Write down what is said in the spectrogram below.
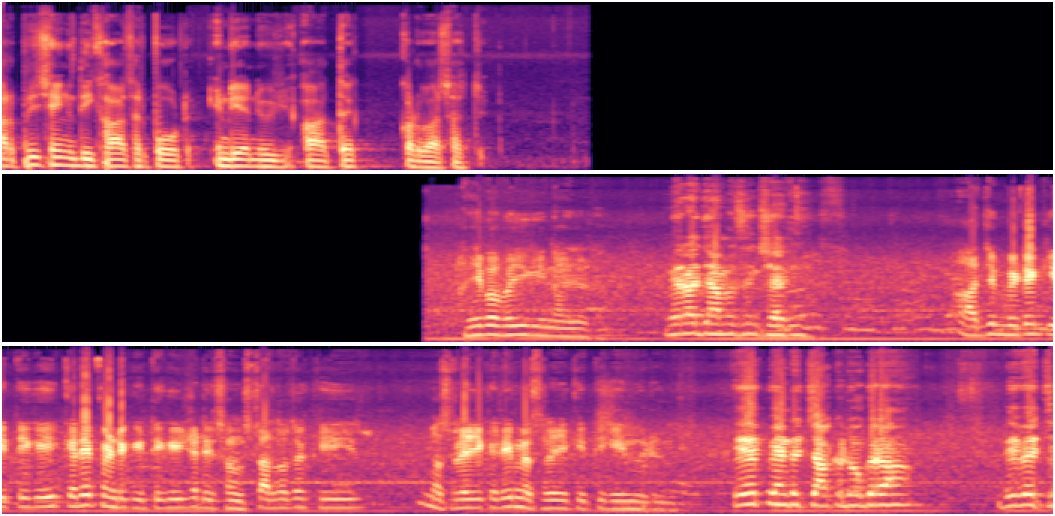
ਹਰਪ੍ਰੀਤ ਸਿੰਘ ਦੀ ਖਾਸ ਰਿਪੋਰਟ ਇੰਡੀਆ ਨਿਊਜ਼ ਆਜ ਤੱਕ ਕੜਵਾ ਸੱਚ। ਹਾਂਜੀ ਬਾਬਾ ਜੀ ਕੀ ਨਾਮ ਹੈ ਤੁਹਾਡਾ? ਮੇਰਾ ਜਮਲ ਸਿੰਘ ਸ਼ਹਿਰੀ ਅੱਜ ਮੀਟਿੰਗ ਕੀਤੀ ਗਈ, ਕਿਹੜੇ ਪਿੰਡ ਕੀਤੀ ਗਈ ਤੁਹਾਡੀ ਸੰਸਥਾ ਵੱਲੋਂ ਤੇ ਕੀ ਮਸਲੇ ਜੀ ਕਿਹੜੇ ਮਸਲੇ 'ਚ ਕੀਤੀ ਗਈ ਮੀਟਿੰਗ ਇਹ ਪਿੰਡ ਚੱਕ ਡੋਗਰਾ ਦੇ ਵਿੱਚ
